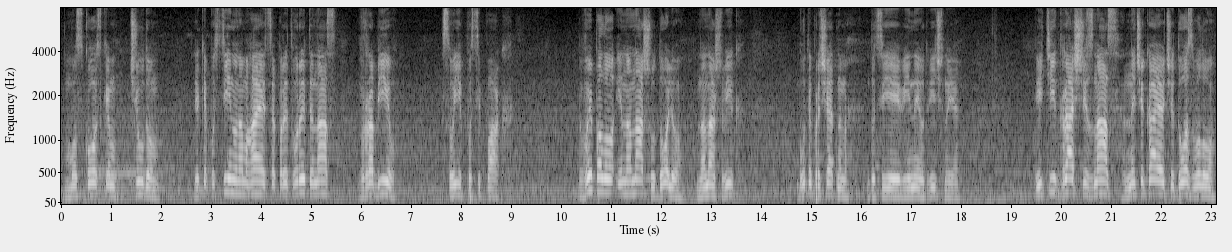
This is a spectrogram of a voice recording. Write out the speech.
московським чудом, яке постійно намагається перетворити нас в рабів своїх посіпак. Випало і на нашу долю, на наш вік бути причетним до цієї війни одвічної. І ті кращі з нас, не чекаючи дозволу,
